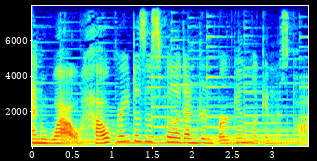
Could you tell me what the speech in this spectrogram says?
And wow, how great does this philodendron birkin look in this pot?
